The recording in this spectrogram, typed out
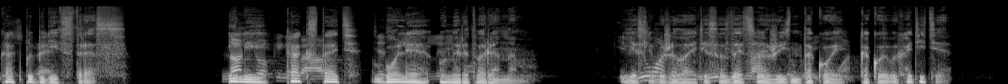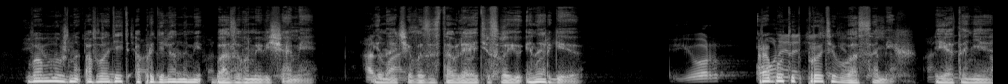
как победить стресс, или как стать более умиротворенным. Если вы желаете создать свою жизнь такой, какой вы хотите, вам нужно овладеть определенными базовыми вещами, иначе вы заставляете свою энергию работать против вас самих. И это не...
